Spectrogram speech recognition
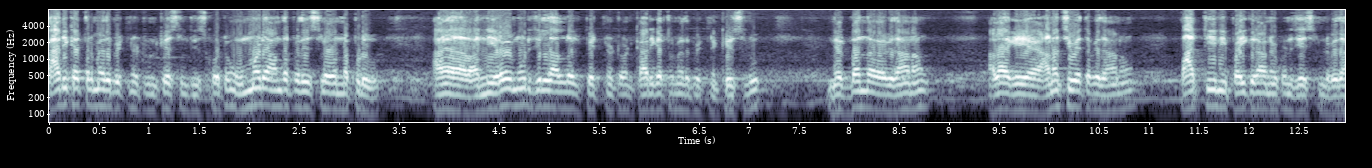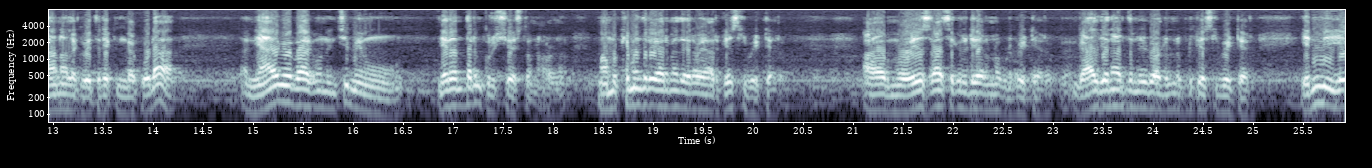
కార్యకర్తల మీద పెట్టినటువంటి కేసులు తీసుకోవటం. ఉమ్మడి ఆంధ్రప్రదేశ్లో ఉన్నప్పుడు అన్ని ఇరవై మూడు జిల్లాల్లో పెట్టినటువంటి కార్యకర్తల మీద పెట్టిన కేసులు నిర్బంధ విధానం అలాగే అణచివేత విధానం పార్టీని పైకి రానివ్వకుండా చేసిన విధానాలకు వ్యతిరేకంగా కూడా న్యాయ విభాగం నుంచి మేము నిరంతరం కృషి చేస్తున్నవాళ్ళు మా ముఖ్యమంత్రి గారి మీద ఇరవై ఆరు కేసులు పెట్టారు. వైఎస్ రాజశేఖర రెడ్డి గారు ఉన్నప్పుడు పెట్టారు. గాలి జనార్దన్ రెడ్డి వాడు ఉన్నప్పుడు కేసులు పెట్టారు. ఎన్ని ఏ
